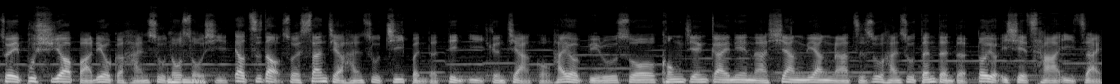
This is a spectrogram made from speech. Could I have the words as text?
所以不需要把六个函数都熟悉，要知道所谓三角函数基本的定义跟架构，还有比如说空间概念啊、向量啊、指数函数等等的，都有一些差异在。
